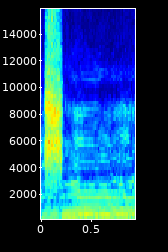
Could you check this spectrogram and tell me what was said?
innocent.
